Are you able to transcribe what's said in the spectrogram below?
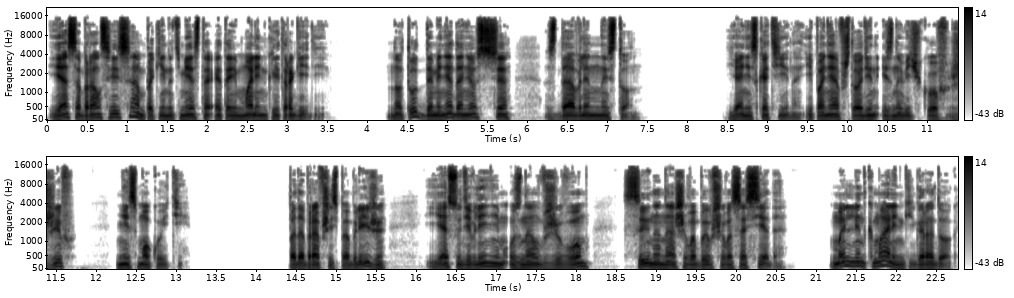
я собрался и сам покинуть место этой маленькой трагедии. Но тут до меня донесся сдавленный стон. Я не скотина, и, поняв, что один из новичков жив, не смог уйти. Подобравшись поближе, я с удивлением узнал в живом сына нашего бывшего соседа. Меллинг — маленький городок,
